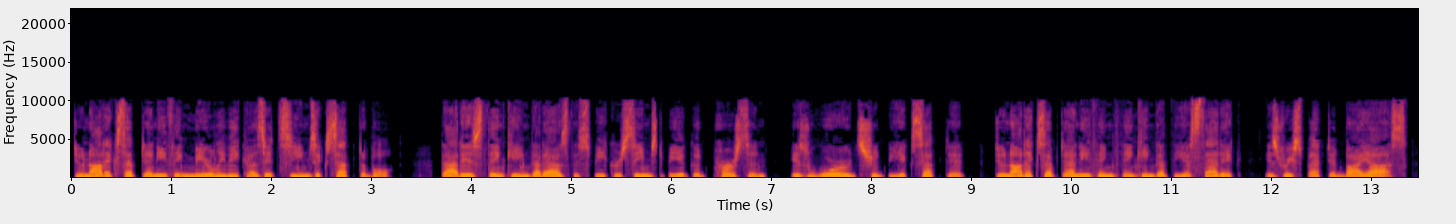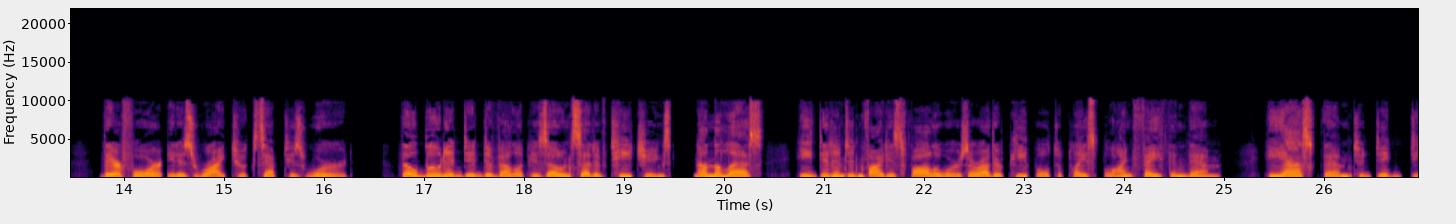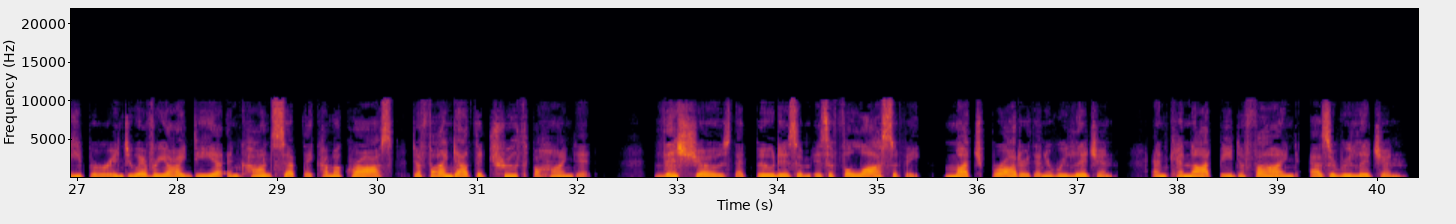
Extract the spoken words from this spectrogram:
Do not accept anything merely because it seems acceptable. That is, thinking that as the speaker seems to be a good person, his words should be accepted. Do not accept anything thinking that the ascetic is respected by us, therefore it is right to accept his word. Though Buddha did develop his own set of teachings, nonetheless, he didn't invite his followers or other people to place blind faith in them. He asked them to dig deeper into every idea and concept they come across to find out the truth behind it. This shows that Buddhism is a philosophy much broader than a religion and cannot be defined as a religion.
